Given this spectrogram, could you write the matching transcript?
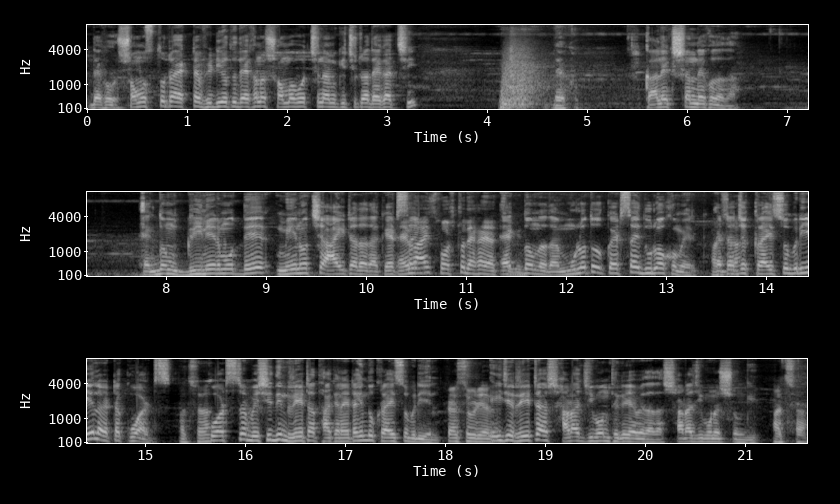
দেখো সমস্তটা একটা ভিডিওতে দেখানো সম্ভব হচ্ছে না আমি কিছুটা দেখাচ্ছি। দেখো কালেকশন দেখো দাদা। একদম গ্রিনের মধ্যে মেন হচ্ছে আইটা দাদা ক্যাটসাই একদম স্পষ্ট দেখা যাচ্ছে একদম দাদা মূলত ক্যাটসাই দু রকমের একটা হচ্ছে ক্রাইসোবেরিয়েল আর একটা কোয়ার্টস আচ্ছা। কোয়ার্টসটা বেশি দিন রেটা থাকে না এটা কিন্তু ক্রাইসোবেরিয়েল এই যে রেটা সারা জীবন থেকে যাবে দাদা সারা জীবনের সঙ্গী। আচ্ছা।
